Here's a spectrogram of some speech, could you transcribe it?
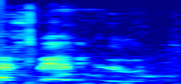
Crash Bandicoot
